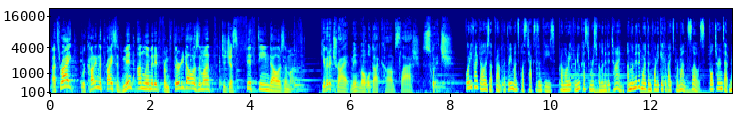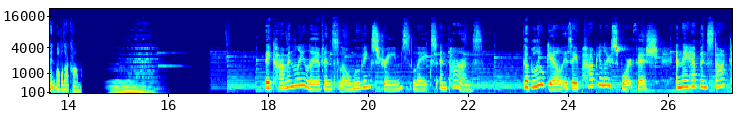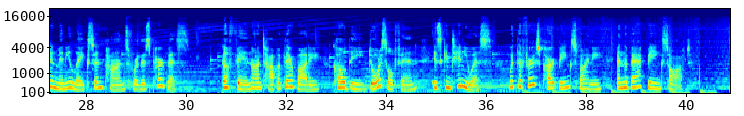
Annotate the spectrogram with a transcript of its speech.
That's right. We're cutting the price of Mint Unlimited from $30 a month to just $15 a month. Give it a try at mintmobile.com slash switch. $45 upfront for three months plus taxes and fees. Promote rate for new customers for limited time. Unlimited more than 40 gigabytes per month. Slows. Full terms at mintmobile.com. They commonly live in slow moving streams, lakes, and ponds. The bluegill is a popular sport fish, and they have been stocked in many lakes and ponds for this purpose. The fin on top of their body, called the dorsal fin, is continuous, with the first part being spiny and the back being soft.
